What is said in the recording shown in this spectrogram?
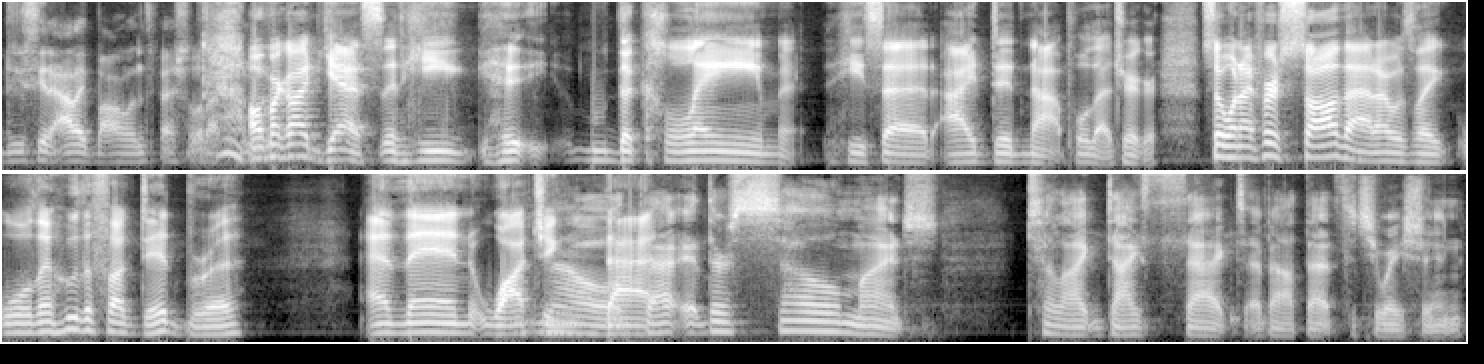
Do you see the Alec Baldwin special? About Oh my God, yes, and he, he the claim he said I did not pull that trigger. So when I first saw that, I was like, well, then who the fuck did, bruh? And then watching no, that, there's so much to like dissect about that situation.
